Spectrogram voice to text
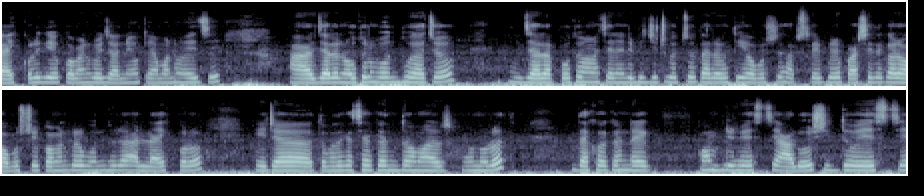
লাইক করে দিও কমেন্ট করে জানিও কেমন হয়েছে। আর যারা নতুন বন্ধু আছো যারা প্রথম আমার চ্যানেলে ভিজিট করছ, তারা অতি অবশ্যই সাবস্ক্রাইব করে পাশে থেকে আর অবশ্যই কমেন্ট করো বন্ধুরা, আর লাইক করো। এটা তোমাদের কাছে একান্ত আমার অনুরোধ। দেখো, এখানটায় কমপ্লিট হয়ে এসছে, আলুও সিদ্ধ হয়ে এসছে।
